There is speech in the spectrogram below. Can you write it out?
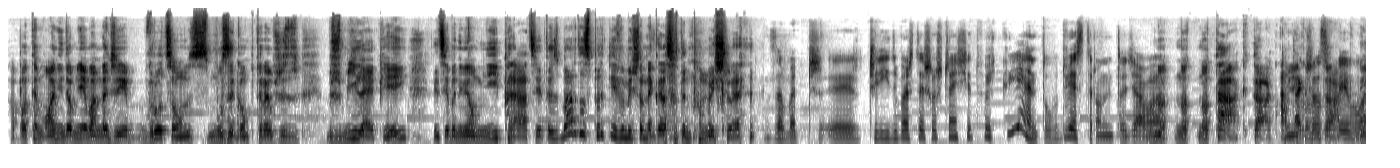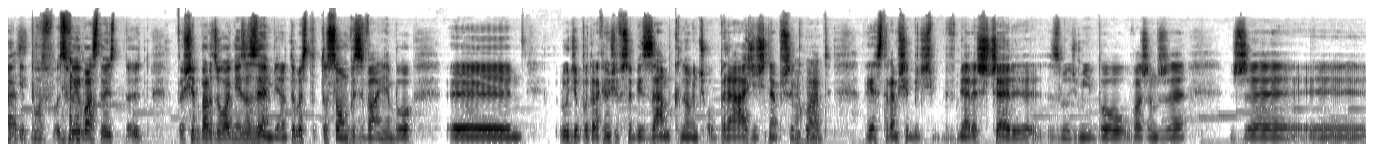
a potem oni do mnie, mam nadzieję, wrócą z muzyką, która już brzmi lepiej, więc ja będę miał mniej pracy. To jest bardzo sprytnie wymyślone, jak teraz o tym pomyślę. Zobacz, y, czyli dbasz też o szczęście twoich klientów. Dwie strony to działa. No, no, no tak, tak. A także tak. swoje własne. I, i swoje własne, więc y, to się bardzo ładnie zazębia. Natomiast to, to są wyzwania, bo yy, ludzie potrafią się w sobie zamknąć, obrazić na przykład, mhm. a ja staram się być w miarę szczery z ludźmi, bo uważam, że, że yy,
